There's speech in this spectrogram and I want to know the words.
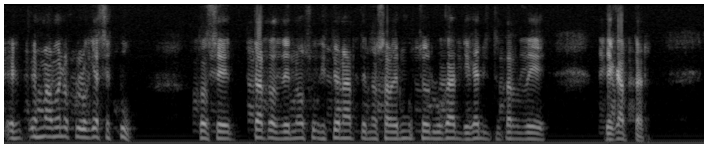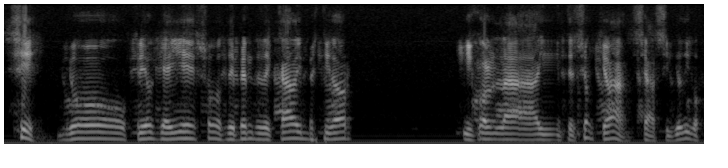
es, más o menos lo que haces tú. Entonces tratas de no sugestionarte, no saber mucho del lugar, llegar y tratar de, de captar. Sí, yo creo que ahí eso depende de cada investigador y con la intención que va. O sea, si yo digo,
